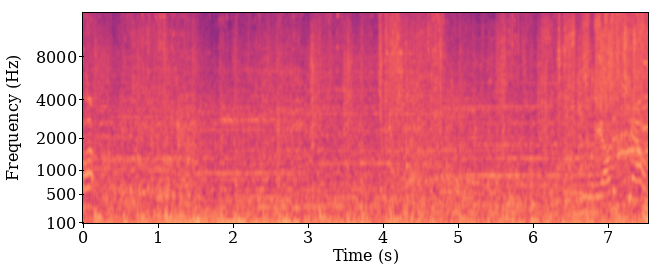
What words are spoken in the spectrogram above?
Give up. Way out is down.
